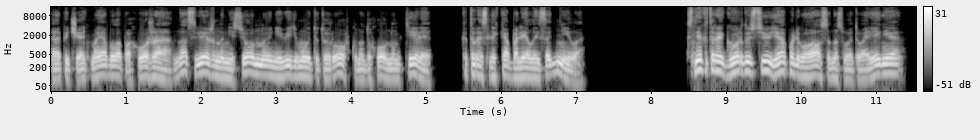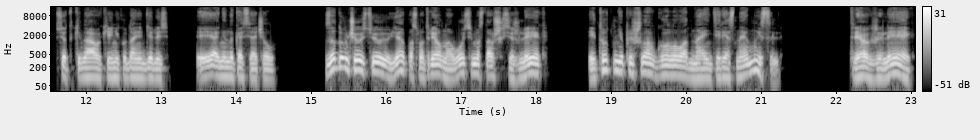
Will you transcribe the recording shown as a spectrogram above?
а печать моя была похожа на свеженанесенную невидимую татуировку на духовном теле, которая слегка болела и соднила. С некоторой гордостью я полюбовался на свое творение, все таки навыки никуда не делись, и я не накосячил задумчивостью я посмотрел на восемь оставшихся желеек, и тут мне пришла в голову одна интересная мысль. Трех желеек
